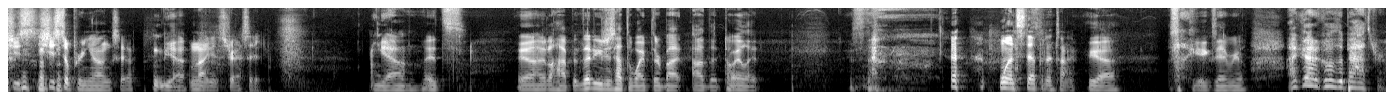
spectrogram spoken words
she's she's still pretty young so yeah, i'm not gonna stress it yeah, it's yeah, it'll happen. Then you just have to wipe their butt out of the toilet. It's one step at a time Yeah. It's like Xavier. I gotta go to the bathroom.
